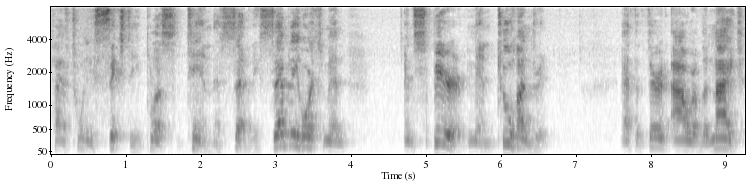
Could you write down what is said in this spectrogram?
times 20 is 60, plus 10, that's 70. 70 horsemen and spearmen 200 at the third hour of the night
